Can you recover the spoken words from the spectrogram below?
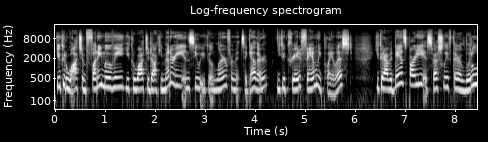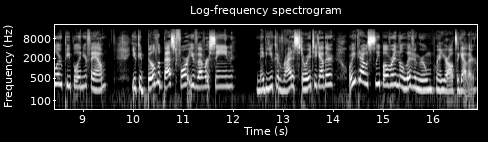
You could watch a funny movie, you could watch a documentary and see what you can learn from it together. You could create a family playlist. You could have a dance party, especially if there are littler people in your fam. You could build the best fort you've ever seen. Maybe you could write a story together, or you could have a sleepover in the living room where you're all together.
